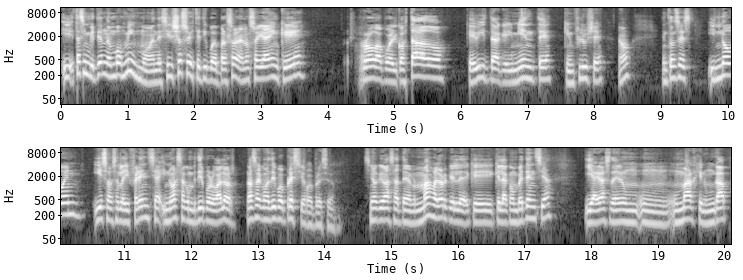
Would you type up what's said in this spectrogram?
estás invirtiendo en vos mismo, en decir yo soy este tipo de persona, no soy alguien que roba por el costado, que evita, que miente, que influye, ¿no? Entonces, innoven y eso va a hacer la diferencia y no vas a competir por valor, no vas a competir por precio Por precio. sino que vas a tener más valor que, le- que- que la competencia y ahí vas a tener un, un- un margen, un gap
